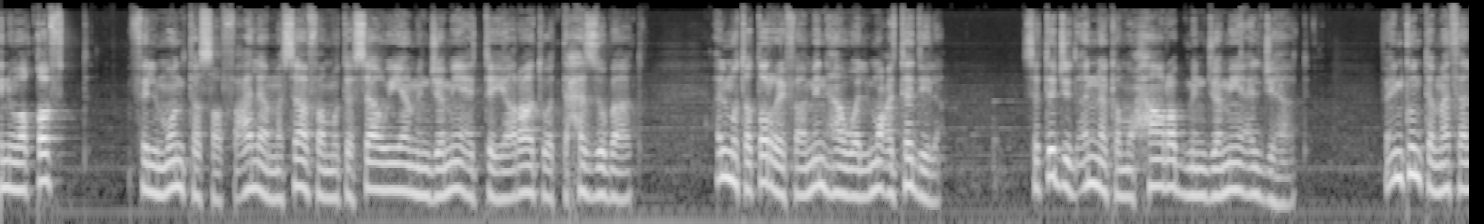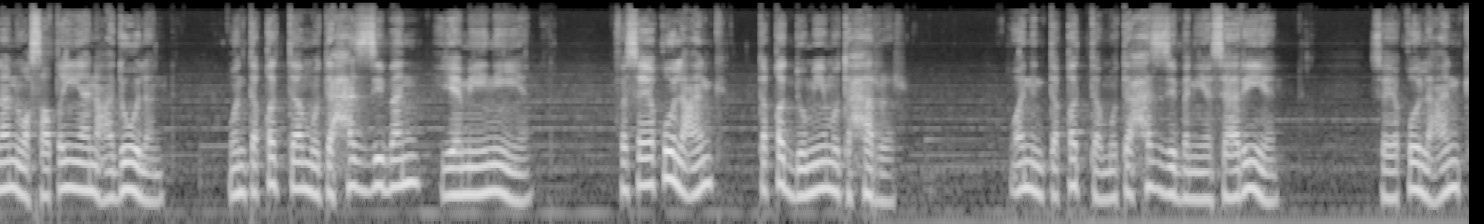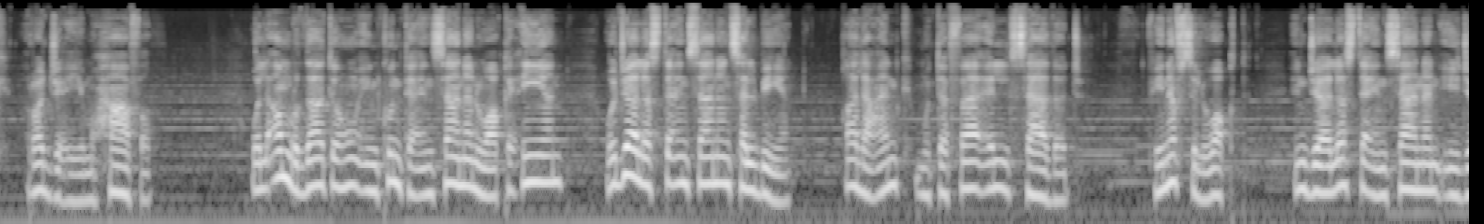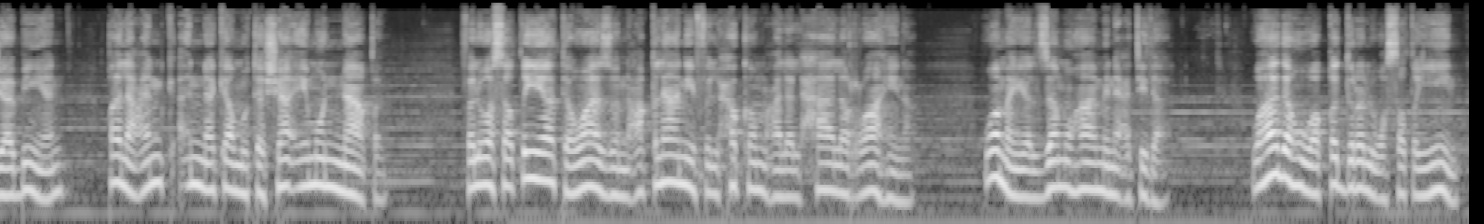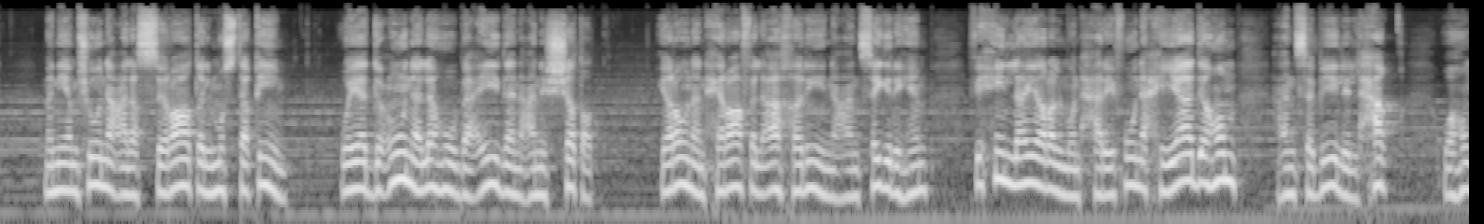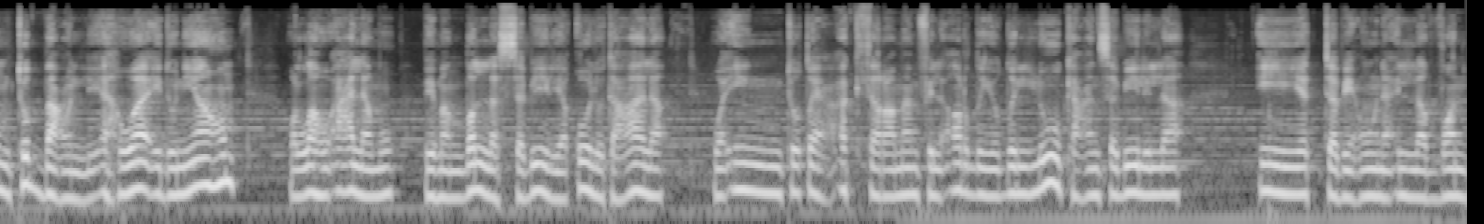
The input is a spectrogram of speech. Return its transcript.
إن وقفت في المنتصف على مسافة متساوية من جميع التيارات والتحزبات المتطرفة منها والمعتدلة ستجد أنك محارب من جميع الجهات. فإن كنت مثلا وسطيا عدولا وانتقدت متحزبا يمينيا فسيقول عنك تقدمي متحرر. وإن انتقدت متحزبا يساريا سيقول عنك رجعي محافظ. والأمر ذاته إن كنت إنسانا واقعيا وجالست إنسانا سلبيا. قال عنك متفائل ساذج. في نفس الوقت إن جالست إنسانا إيجابيا قال عنك أنك متشائم ناقم فالوسطية توازن عقلاني في الحكم على الحالة الراهنة وما يلزمها من اعتدال. وهذا هو قدر الوسطيين من يمشون على الصراط المستقيم ويدعون له بعيدا عن الشطط يرون انحراف الآخرين عن سيرهم في حين لا يرى المنحرفون حيادهم عن سبيل الحق وهم تبع لأهواء دنياهم. والله أعلم بمن ضل السبيل يقول تعالى وإن تطع أكثر من في الأرض يضلوك عن سبيل الله إن يتبعون إلا الظن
